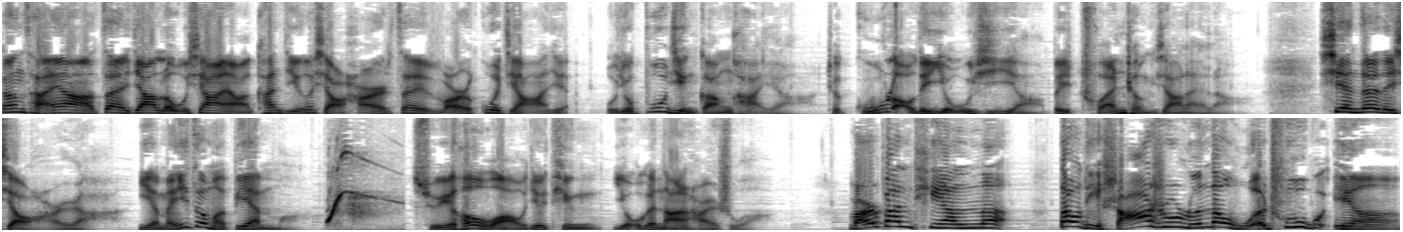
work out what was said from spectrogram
刚才呀，在家楼下呀，看几个小孩在玩过家家，我就不禁感慨呀，这古老的游戏呀，被传承下来了。现在的小孩啊，也没这么变嘛。随后啊，我就听有个男孩说：“玩半天了，到底啥时候轮到我出轨呀？”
